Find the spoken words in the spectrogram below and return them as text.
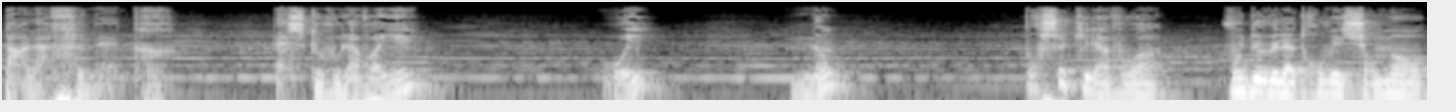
par la fenêtre. Est-ce que vous la voyez? Oui Non Pour ceux qui la voient, vous devez la trouver sûrement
